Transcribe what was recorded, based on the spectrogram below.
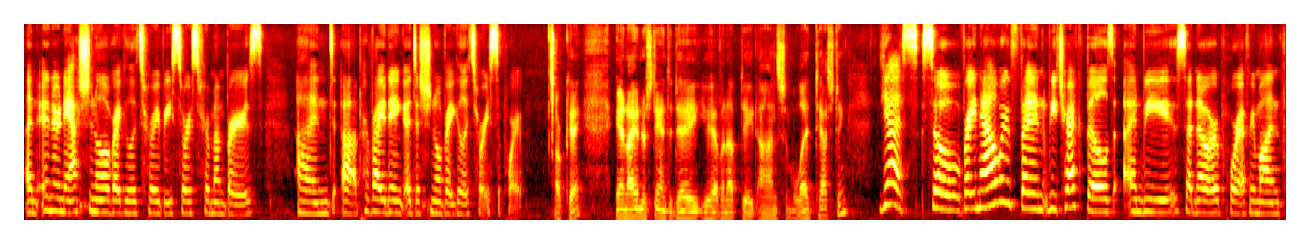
an international regulatory resource for members and uh, providing additional regulatory support. Okay. And I understand today you have an update on some lead testing. Yes. So right now we've been we track bills and we send out a report every month.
